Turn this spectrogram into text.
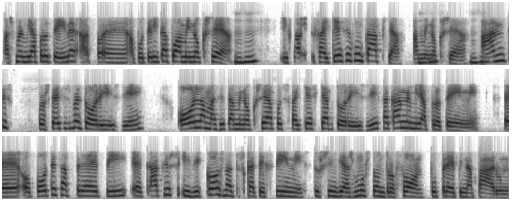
ας πούμε μια πρωτεΐνη ε, αποτελείται από αμινοξέα. Οι φα, φαϊκές έχουν κάποια Αν τις προσθέσεις με το ρύζι, όλα μαζί τα αμινοξέα από τις φαϊκές και από το ρύζι θα κάνουν μια πρωτεΐνη. Ε, οπότε θα πρέπει ε, κάποιος ειδικός να τους κατευθύνει στους συνδυασμούς των τροφών που πρέπει να πάρουν.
